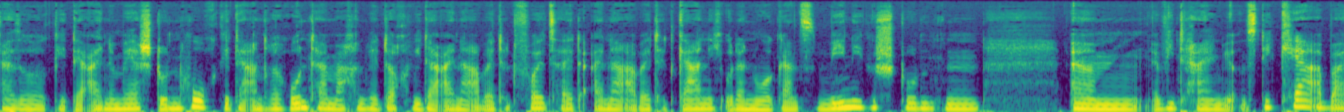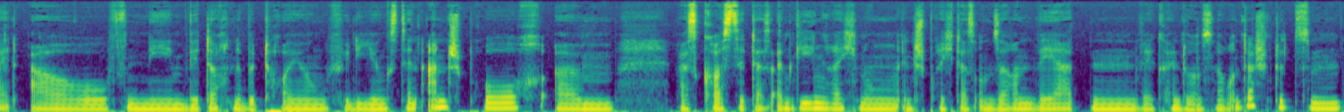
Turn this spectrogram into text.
Also geht der eine mehr Stunden hoch, geht der andere runter, machen wir doch wieder. Einer arbeitet Vollzeit, einer arbeitet gar nicht oder nur ganz wenige Stunden. Ähm, wie teilen wir uns die Care-Arbeit auf? Nehmen wir doch eine Betreuung für die Jüngste in Anspruch? Ähm, was kostet das an Gegenrechnungen? Entspricht das unseren Werten? Wer könnte uns noch unterstützen?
